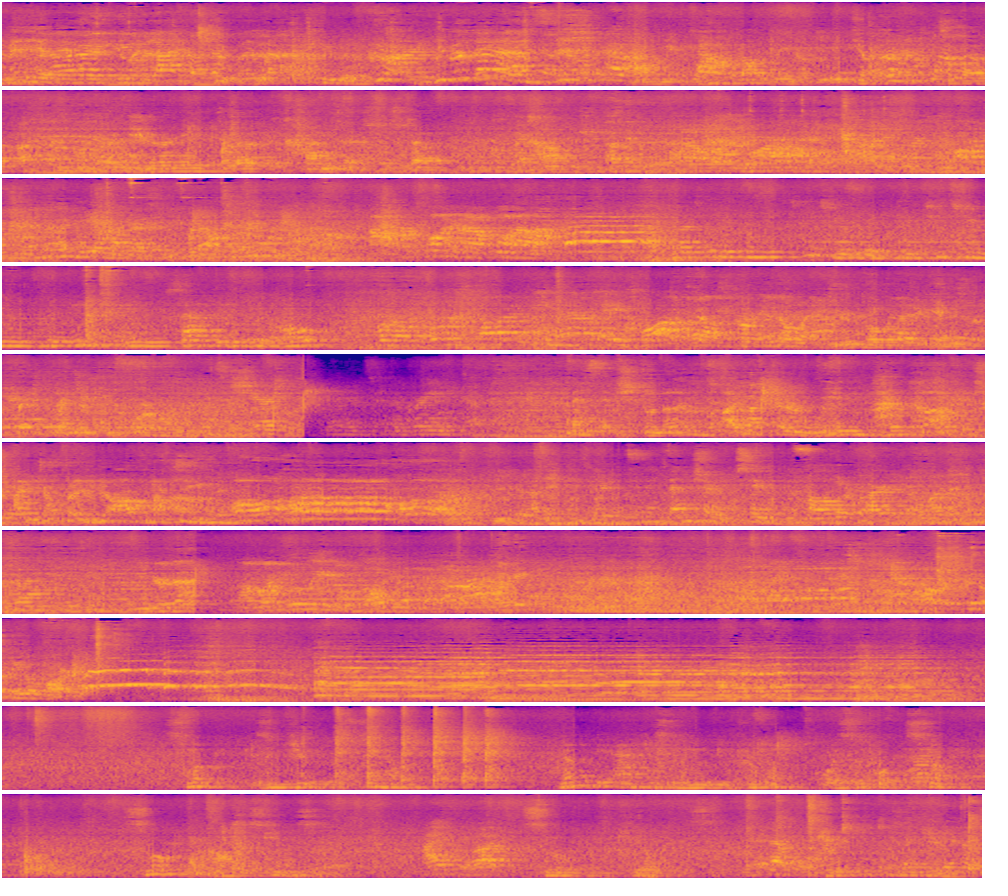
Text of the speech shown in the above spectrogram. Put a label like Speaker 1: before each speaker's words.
Speaker 1: Many of them are will laugh, you will will cry, will wow. It's about a journey, it's about the context, it's about accomplishment.
Speaker 2: That's what can teach you. They can teach you belief in yourself, they give hope.
Speaker 1: Ring. Against the best wrestler in the world.
Speaker 3: It's a shared experience with a great message.
Speaker 1: Tonight, I shall win her cup. I'm jumping off my seat. It's
Speaker 3: an adventure to fall apart and go after
Speaker 4: You hear that? I'm unbelievable. It's
Speaker 5: the actors in the movie promote or support smoking. Smoking causes cancer. Smoking kills. Drinking and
